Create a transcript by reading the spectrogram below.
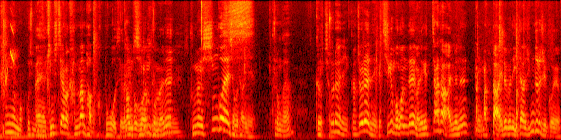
한번 먹고 싶네요 네, 김치찜 한번 간만 봐, 보고 오세요. 간 보고 지금. 보면은 네. 분명히 신 거야 정상이에요. 그런가요? 그렇죠. 졸여야 되니까 졸여야 되니까 지금 먹었는데 만약에 짜다 아니면은 딱 네. 맞다 이러면 이따가 좀 힘들어질 거예요.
